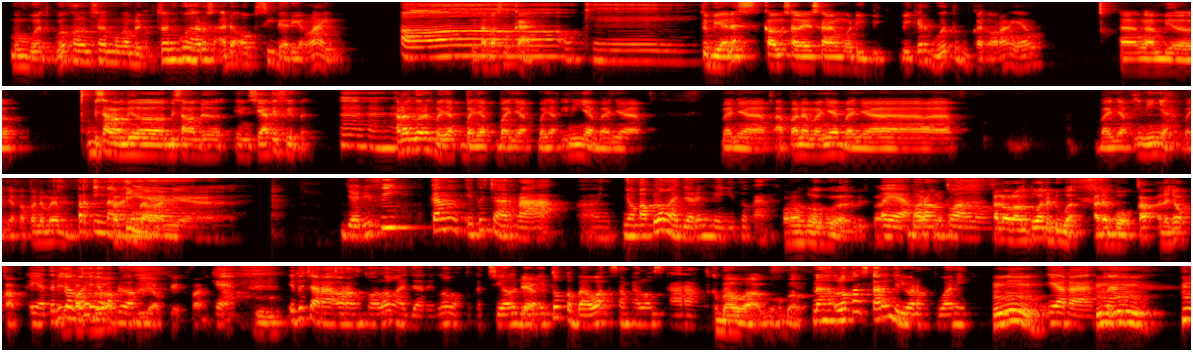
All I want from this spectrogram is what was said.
Membuat gue kalau misalnya mau ngambil keputusan, gue harus ada opsi dari yang lain. Oh. Minta masukan. Oke. to be honest, kalau misalnya sekarang mau dipikir, gue tuh bukan orang yang eh, ngambil bisa ngambil bisa ngambil inisiatif gitu. Mhm. Karena gue harus banyak banyak banyak banyak ininya banyak banyak apa namanya banyak banyak ininya banyak apa namanya Pertimbangannya. pertimbangannya. Jadi Vi kan itu cara eh, nyokap lo ngajarin kayak gitu kan? Orang tua gue lebih tepat. Oh iya Bokap, orang nyokap. tua lo. Kan orang tua ada dua, ada bokap, ada nyokap. Iya tadi contohnya nyokap doang. Iya oke, fine. Oke. Hmm. Itu cara orang tua lo ngajarin lo waktu kecil dan Iya. itu kebawa sampai lo sekarang. Ke bawah, gue ke bawah. Nah lo kan sekarang jadi orang tua nih, Hmm. iya kan? Nah Hmm.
